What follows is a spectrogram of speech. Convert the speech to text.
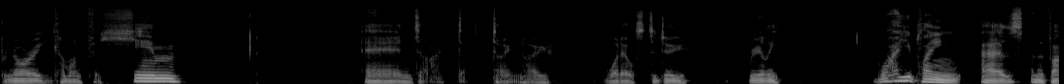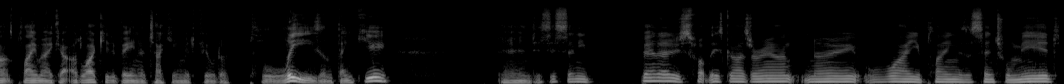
Brunori can come on for him. And I don't know what else to do, really. Why are you playing as an advanced playmaker? I'd like you to be an attacking midfielder, please, and thank you. And is this any better? You swap these guys around? No. Why are you playing as a central mid?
